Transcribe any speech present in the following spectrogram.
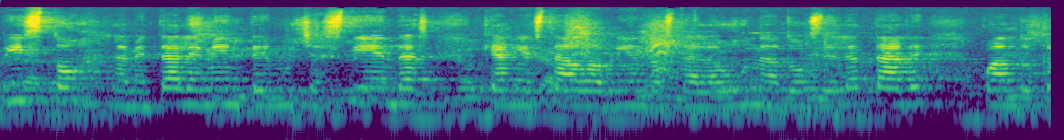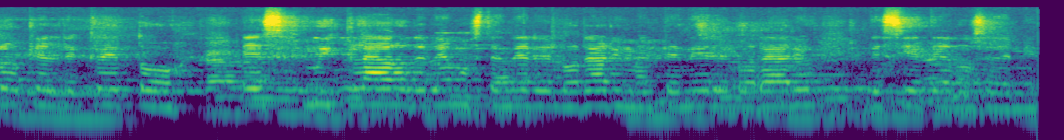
visto lamentablemente muchas tiendas que han estado abriendo hasta la 1, 2 de la tarde, cuando creo que el decreto es muy claro, debemos tener el horario y mantener el horario de 7 a 12 de mediodía.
